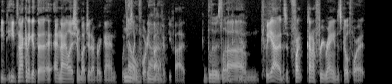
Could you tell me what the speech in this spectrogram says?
He, he's not going to get the Annihilation budget ever again, which is like 45, no. 55. It blew his load. yeah. Um, But yeah, it's front, kind of free reign. Just go for it.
